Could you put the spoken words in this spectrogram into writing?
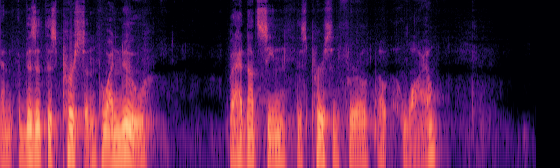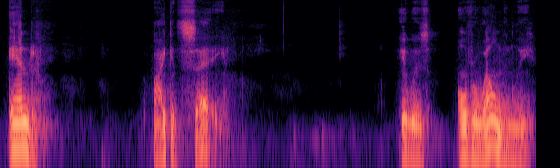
and visit this person who I knew, but had not seen this person for a, a, a while. And I could say it was overwhelmingly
